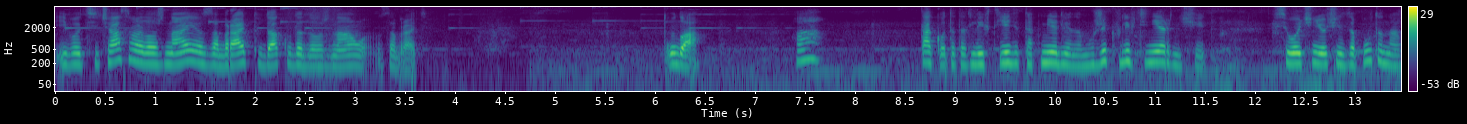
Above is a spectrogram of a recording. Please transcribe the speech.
И вот сейчас она должна ее забрать туда, куда должна забрать. Туда. А? Так вот этот лифт едет так медленно. Мужик в лифте нервничает. Все очень-очень запутано.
